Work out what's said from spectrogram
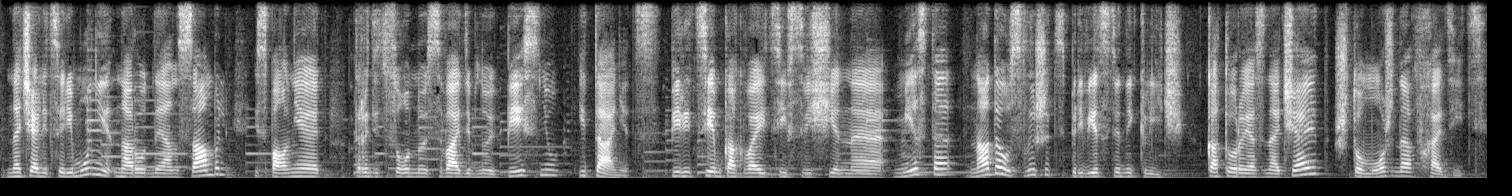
В начале церемонии народный ансамбль исполняет традиционную свадебную песню и танец. Перед тем, как войти в священное место, надо услышать приветственный клич – который означает, что можно входить.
